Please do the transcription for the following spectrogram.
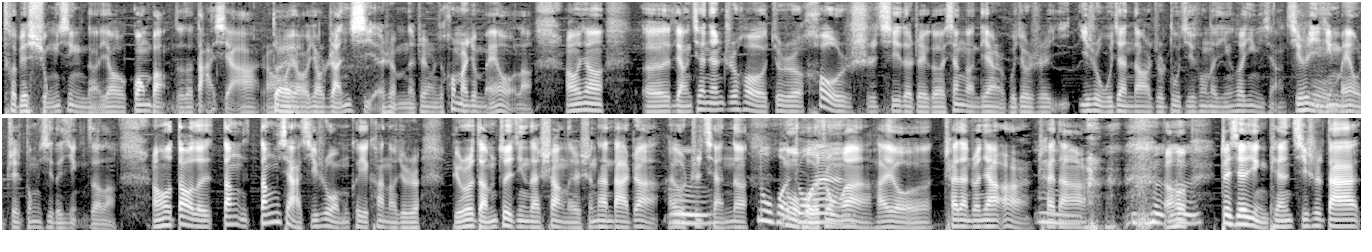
特别雄性的，要光膀子的大侠，然后要要染血什么的这种，就后面就没有了。然后像。呃，两千年之后，就是后时期的这个香港电影，不就是一一是《无间道》，就是杜琪峰的《银河印象》，其实已经没有这东西的影子了。然后到了当当下，其实我们可以看到，就是比如说咱们最近在上的《神探大战》，还有之前的《怒火重案》，还有《拆弹专家二》《拆弹二》，然后这些影片，其实大家。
